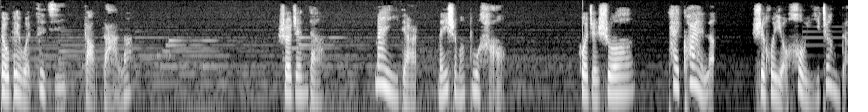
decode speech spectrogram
都被我自己搞砸了。说真的。慢一点儿没什么不好，或者说太快了是会有后遗症的，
